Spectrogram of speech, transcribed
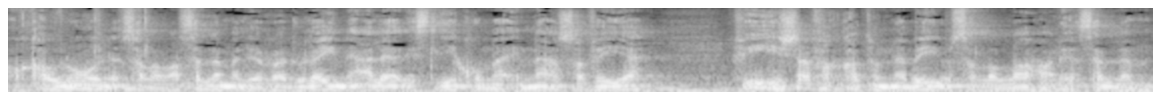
وقوله صلى الله عليه وسلم للرجلين على رسليكما إنها صفية فيه شفقة النبي صلى الله عليه وسلم.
